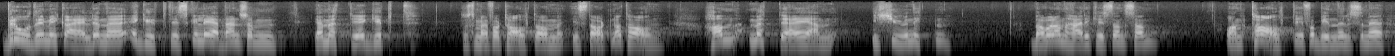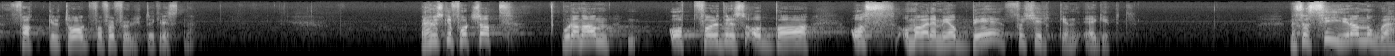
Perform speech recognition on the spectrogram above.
Broder Mikael, denne egyptiske lederen som jeg møtte i Egypt, som jeg fortalte om i starten av talen, han møtte jeg igjen i 2019. Da var han her i Kristiansand, og han talte i forbindelse med fakkeltog for forfulgte kristne. Og Jeg husker fortsatt hvordan han oppfordres og ba oss om å være med og be for kirken i Egypt. Men så sier han noe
